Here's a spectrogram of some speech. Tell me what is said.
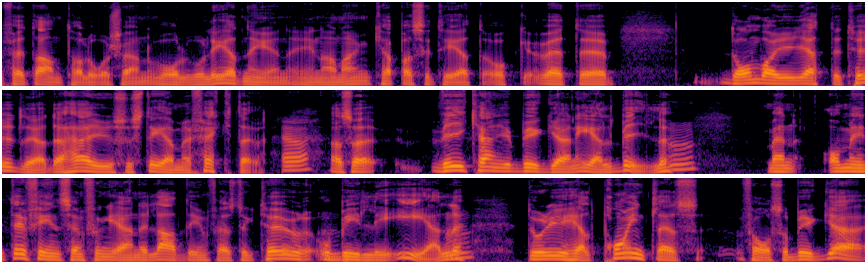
för ett antal år sedan, Volvo-ledningen i en annan kapacitet. Och vet, eh, de var ju jättetydliga. Det här är ju systemeffekter. Ja. Alltså, vi kan ju bygga en elbil. Men om det inte finns en fungerande laddinfrastruktur och billig el, då är det ju helt pointless för oss att bygga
